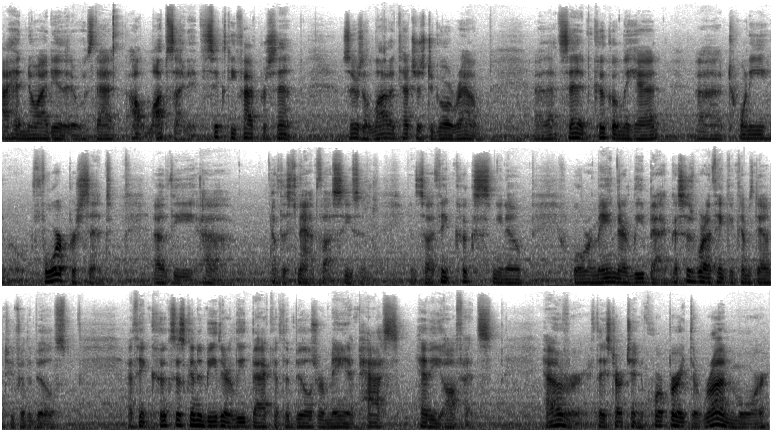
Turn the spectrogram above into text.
I had no idea that it was that out lopsided, 65%. So there's a lot of touches to go around. Uh, that said, Cook only had uh, 24% of the uh, of the snaps last season, and so I think Cooks, you know, will remain their lead back. This is what I think it comes down to for the Bills. I think Cooks is going to be their lead back if the Bills remain a pass-heavy offense. However, if they start to incorporate the run more,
